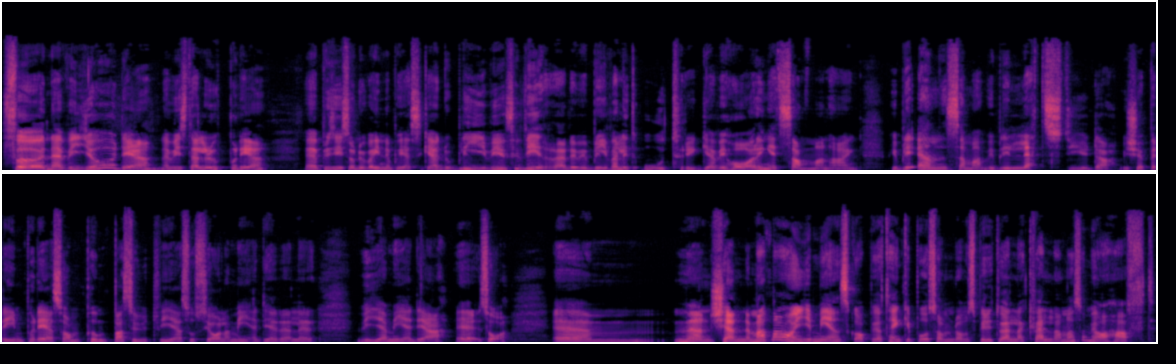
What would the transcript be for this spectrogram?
För när vi gör det, när vi ställer upp på det, eh, precis som du var inne på Jessica, då blir vi ju förvirrade, vi blir väldigt otrygga, vi har inget sammanhang, vi blir ensamma, vi blir lättstyrda, vi köper in på det som pumpas ut via sociala medier eller via media, eh, så. Ehm, men känner man att man har en gemenskap, jag tänker på som de spirituella kvällarna som jag har haft,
